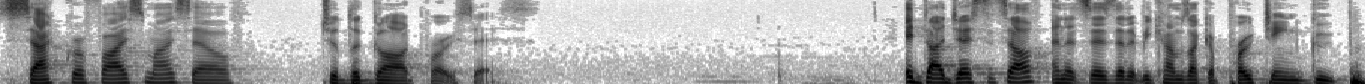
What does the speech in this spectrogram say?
sacrifice myself to the God process. It digests itself, and it says that it becomes like a protein goop.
